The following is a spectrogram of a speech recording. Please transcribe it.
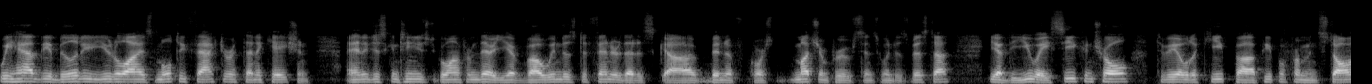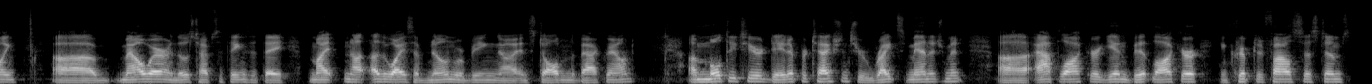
We have the ability to utilize multi-factor authentication, and it just continues to go on from there. You have uh, Windows Defender that has uh, been, of course, much improved since Windows Vista. You have the UAC control to be able to keep uh, people from installing uh, malware and those types of things that they might not otherwise have known were being uh, installed in the background a multi-tiered data protection through rights management, uh, app locker again, BitLocker, encrypted file systems,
